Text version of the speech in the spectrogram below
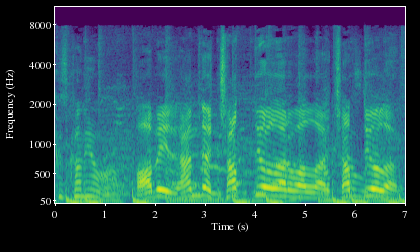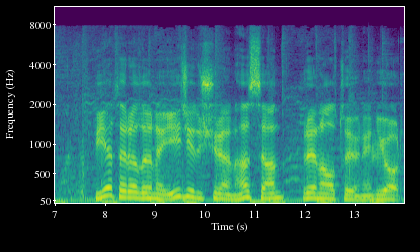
kıskanıyor. Abi London çat diyorlar valla çat diyorlar. Fiyat aralığını iyice düşüren Hasan Renault'a yöneliyor.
